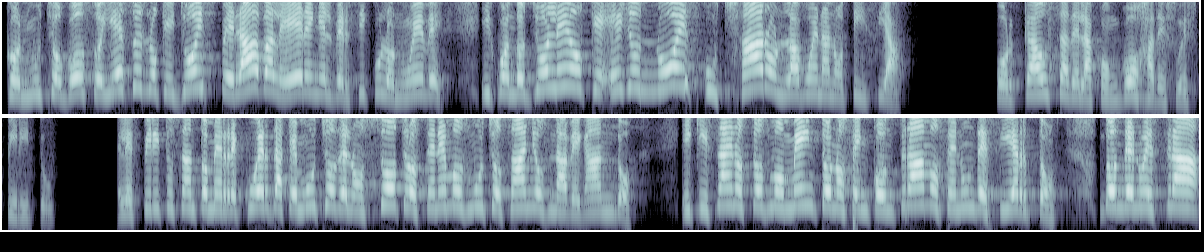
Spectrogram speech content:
Con mucho gozo. Y eso es lo que yo esperaba leer en el versículo 9. Y cuando yo leo que ellos no escucharon la buena noticia por causa de la congoja de su espíritu. El Espíritu Santo me recuerda que muchos de nosotros tenemos muchos años navegando. Y quizá en estos momentos nos encontramos en un desierto donde nuestra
